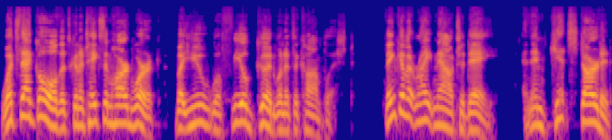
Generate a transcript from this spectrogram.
What's that goal that's going to take some hard work, but you will feel good when it's accomplished? Think of it right now, today, and then get started.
